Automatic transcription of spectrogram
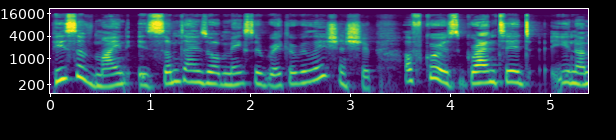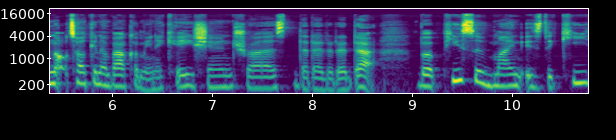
peace of mind is sometimes what makes or break a relationship. Of course, granted, you know, I'm not talking about communication, trust, da da da da da. But peace of mind is the key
